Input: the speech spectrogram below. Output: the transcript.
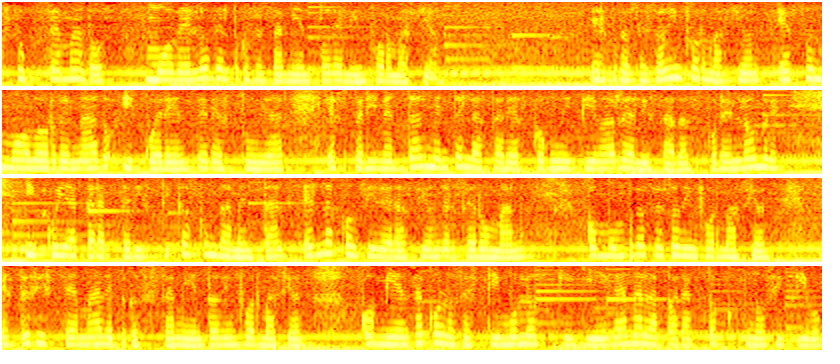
Subtema 2. Modelos del procesamiento de la información. El proceso de información es un modo ordenado y coherente de estudiar experimentalmente las tareas cognitivas realizadas por el hombre y cuya característica fundamental es la consideración del ser humano como un proceso de información. Este sistema de procesamiento de información comienza con los estímulos que llegan al aparato cognitivo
